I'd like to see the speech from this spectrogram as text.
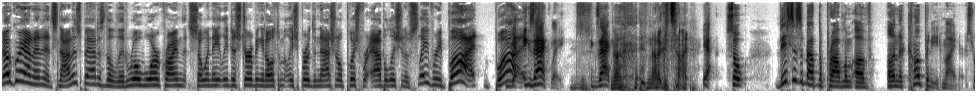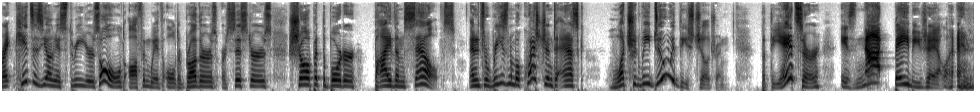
Now, granted, it's not as bad as the literal war crime that's so innately disturbing it ultimately spurred the national push for abolition of slavery, but, but. Yeah, exactly. Exactly. not, not a good sign. Yeah. So this is about the problem of unaccompanied minors, right? Kids as young as three years old, often with older brothers or sisters, show up at the border by themselves. And it's a reasonable question to ask what should we do with these children? But the answer is not baby jail, and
